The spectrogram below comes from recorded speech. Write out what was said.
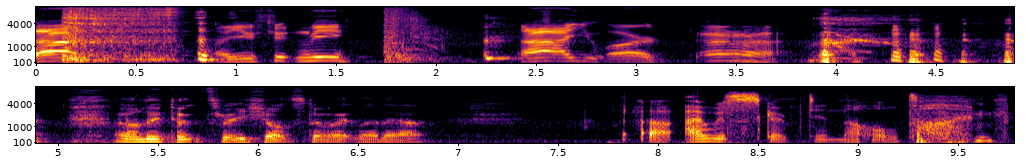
Ah! Are you shooting me? Ah, you are. Ah. I only took three shots to work that out. Uh, I was scoped in the whole time.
